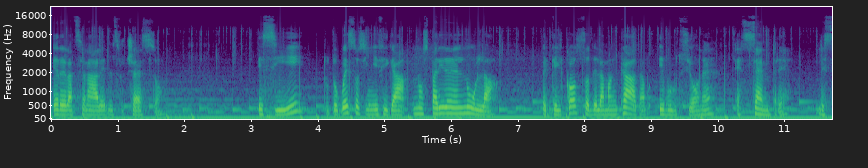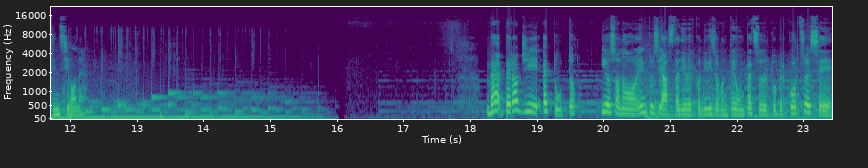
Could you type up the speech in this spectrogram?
e relazionale del successo. E sì, tutto questo significa non sparire nel nulla, perché il costo della mancata evoluzione è sempre l'estinzione. Beh, per oggi è tutto. Io sono entusiasta di aver condiviso con te un pezzo del tuo percorso e se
